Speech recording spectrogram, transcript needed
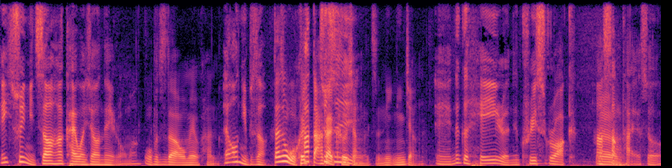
哎，所以你知道他开玩笑的内容吗？我不知道，我没有看，哎哦，你不知道？但是我可以大概可想而知。你你讲，哎，那个黑人 Chris Rock 他嗯上台的时候，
